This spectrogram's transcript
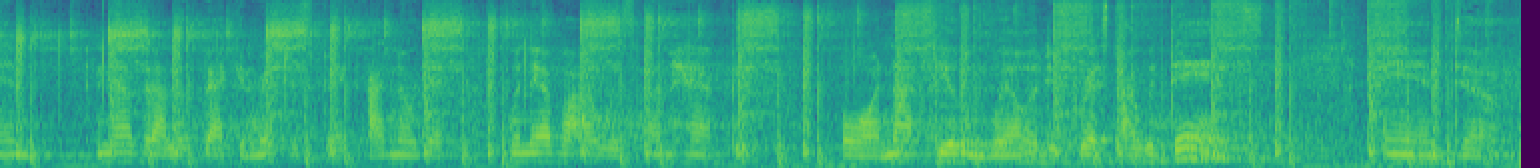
And now that I look back in retrospect, I know that whenever I was unhappy or not feeling well or depressed, I would dance. And um,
